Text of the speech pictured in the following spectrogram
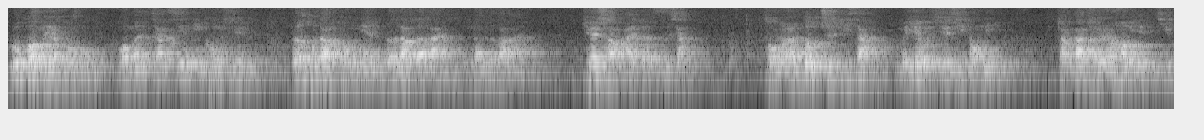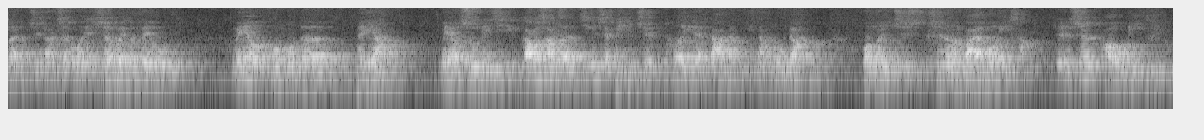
如果没有父母，我们将心灵空虚，得不到童年得到的爱，应该得到爱，缺少爱的思想。从而斗志低下，没有学习动力，长大成人后也基本只能成为社会的废物。没有父母的培养，没有树立起高尚的精神品质和远大的理想目标，我们只只能白活一场，人生毫无意义。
